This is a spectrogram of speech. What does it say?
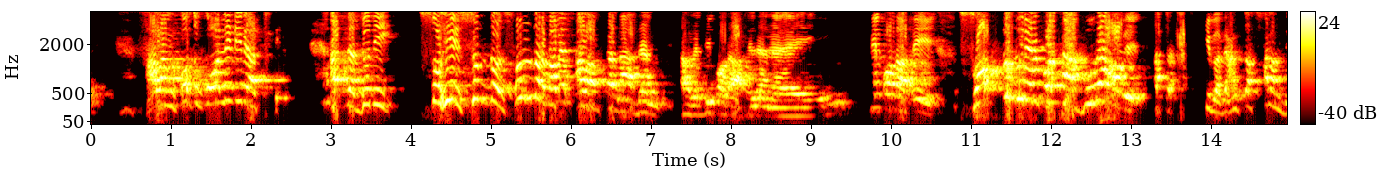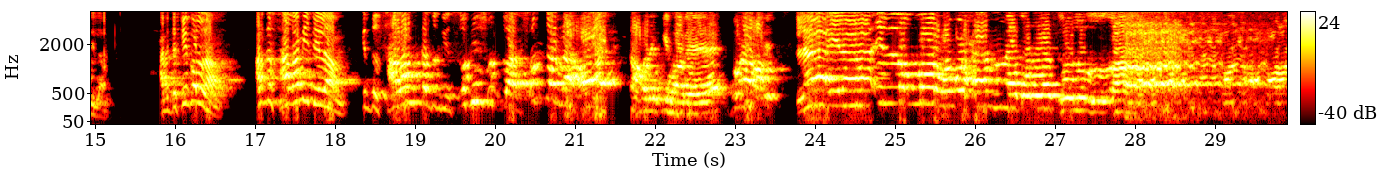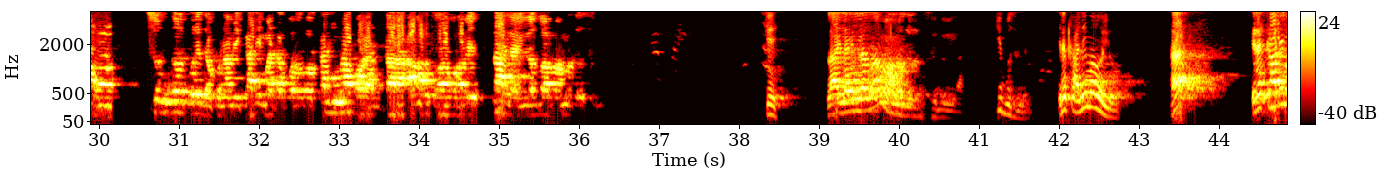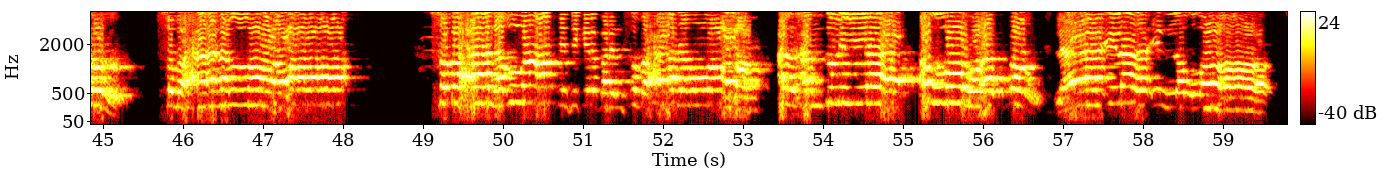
সালাম কত কোয়ালিটির আছে। আচ্ছা যদি সহি সুন্দর সুন্দর ভাবে সালামটা না দেন, তাহলে বিপদ আছে নাই? বিপদ আছে। সব তো দূরের কথা গুণা হবে। আচ্ছা কীভাবে? আমি তো সালাম দিলাম। আমি তো কি করলাম? আমি তো সালামই দিলাম। কিন্তু সালামটা যদি সহি, শুদ্ধ আর সুন্দর না হয়, তাহলে কি হবে? গুনাহ হবে। লা ইলাহা ইল্লাল্লাহ মুহাম্মাদুর রাসূলুল্লাহ। সুন্দর করে যখন আমি কালিমাটা পড়ব, কালিমা পড়ার দ্বারা আমার সব হবে, লা ইলাহা ইল্লাল্লাহ কি? লা ইলাহা ইল্লাল্লাহ রাসূলুল্লাহ। কি বুঝলেন? এটা কালিমা হইল। হ্যাঁ? এটা কালিমা হলো সুবহানাল্লাহ। সুবহানাল্লাহ। আপনি জিকির করেন, সুবহানাল্লাহ।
